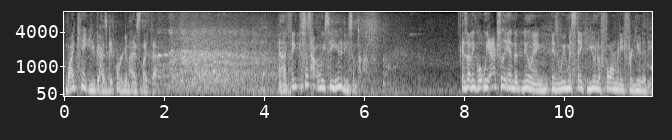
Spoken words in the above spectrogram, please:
why can't you guys get organized like that? and I think this is how we see unity sometimes. Is I think what we actually end up doing is we mistake uniformity for unity.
